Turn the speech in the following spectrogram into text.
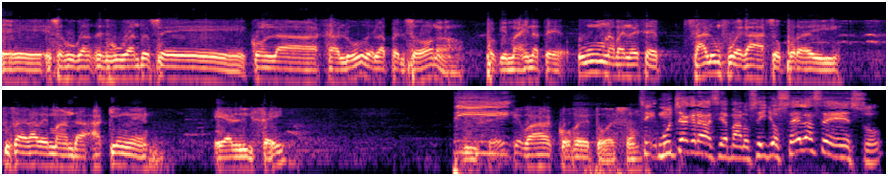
eh, eso jugando, jugándose con la salud de la persona, porque imagínate, una vaina ese, sale un fuegazo por ahí, tú sabes la demanda, ¿a quién es? Es el Licey. Licey que va a coger todo eso. Sí, muchas gracias, hermano. Si Yosel hace eso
